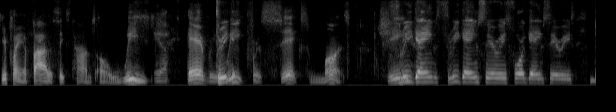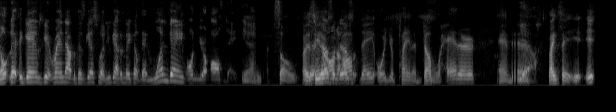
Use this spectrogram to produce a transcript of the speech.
You're playing five or six times a week. Yeah. Every three week for six months. Jeez. Three games, three game series, four game series. Don't let the games get rained out because guess what? You got to make up that one game on your off day. Yeah. So or it's either on an off day or you're playing a double header, and then, yeah, like I say, it, it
